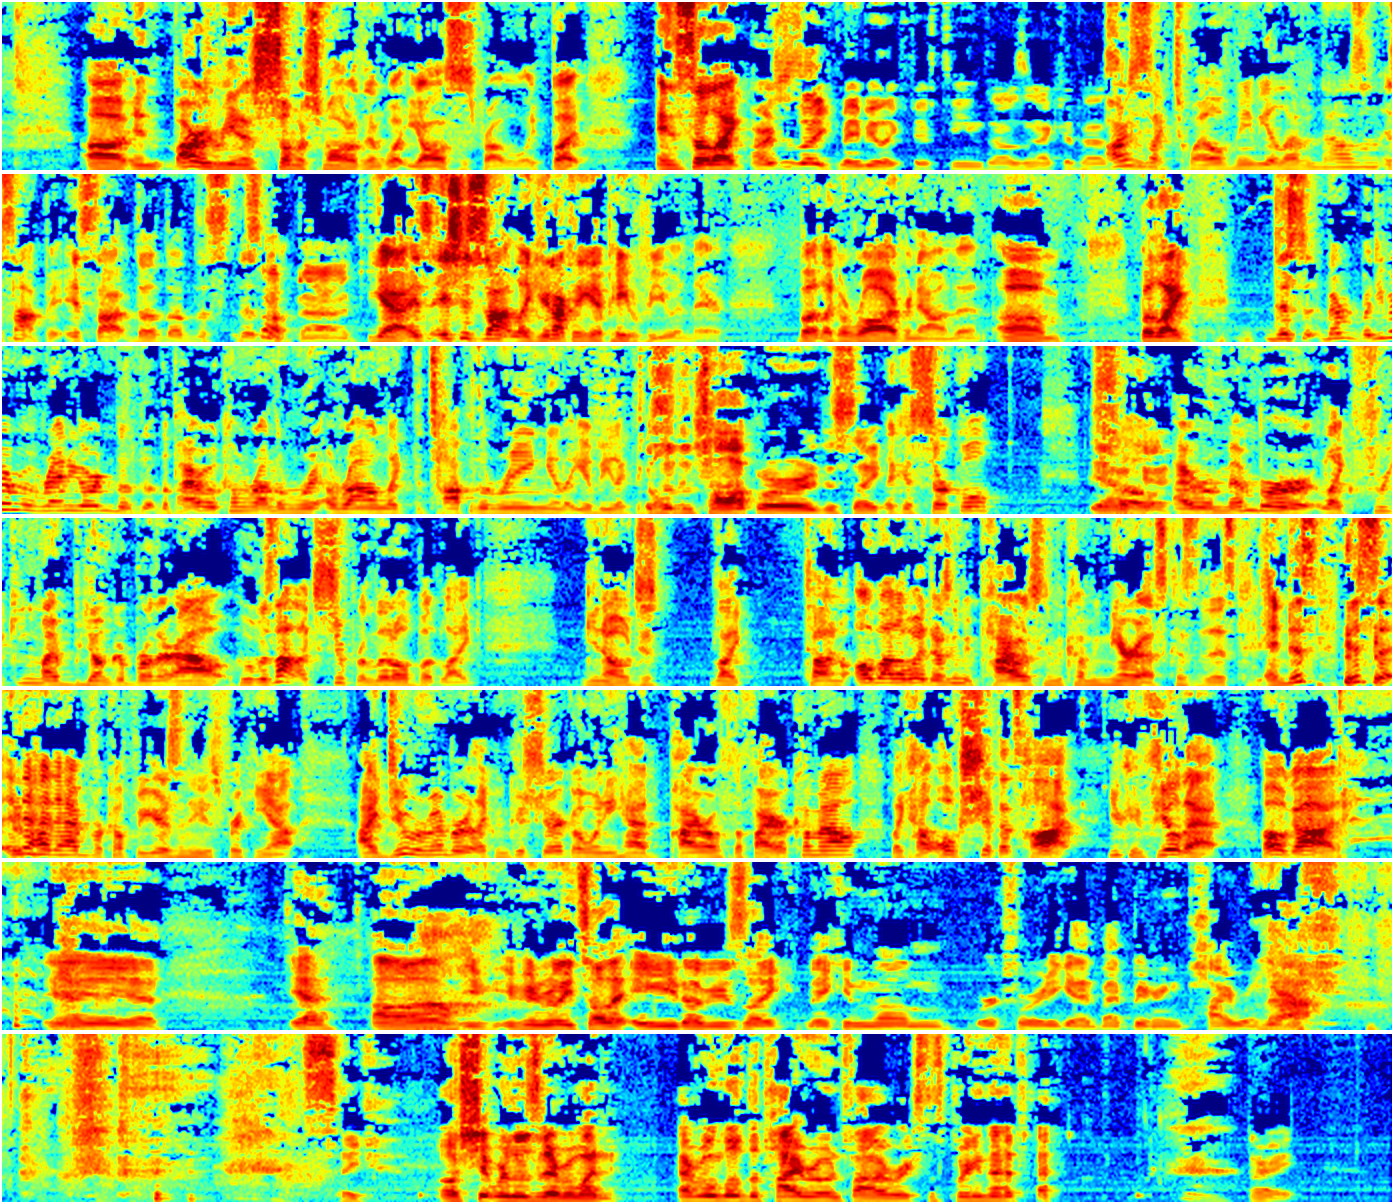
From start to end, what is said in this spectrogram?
Uh, and our arena is so much smaller than what y'all's is probably, but and so like Ours is like maybe like fifteen thousand at capacity. ours is like twelve, maybe eleven thousand. It's not. It's not the the the, it's the- not bad. yeah, it's it's just not like you're not gonna get a pay per view in there, but like a Raw every now and then. Um, but like this, remember? But you remember Randy Orton? The, the, the pyro would come around the around like the top of the ring, and like it'd be like the Was it the top or just like, like a circle. yeah? so okay. I remember like freaking my younger brother out, who was not like super little, but like you know just like telling him, oh by the way, there's gonna be pyro that's gonna be coming near us because of this, and this this uh, and it hadn't happened for a couple of years, and he was freaking out. I do remember like when Chris Jericho when he had pyro of the fire come out, like how oh shit that's hot, you can feel that. Oh god. yeah, yeah, yeah, yeah. Uh, you, you can really tell that AEW is like making them work for it again by bringing pyro Yeah. back. it's like, oh shit, we're losing everyone. Everyone loved the pyro and fireworks. Let's bring that back. All right.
